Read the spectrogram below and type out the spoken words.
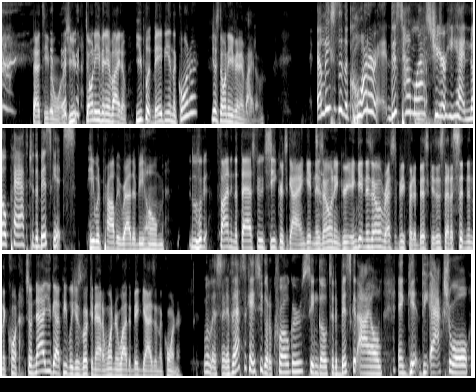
that's even worse. You don't even invite him. You put baby in the corner, just don't even invite him. At least it's in the corner. This time last year, he had no path to the biscuits. He would probably rather be home look finding the fast food secrets guy and getting his own ingredient and getting his own recipe for the biscuits instead of sitting in the corner. So now you got people just looking at him wondering why the big guy's in the corner. Well, listen, if that's the case, you go to Kroger's, you can go to the biscuit aisle and get the actual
